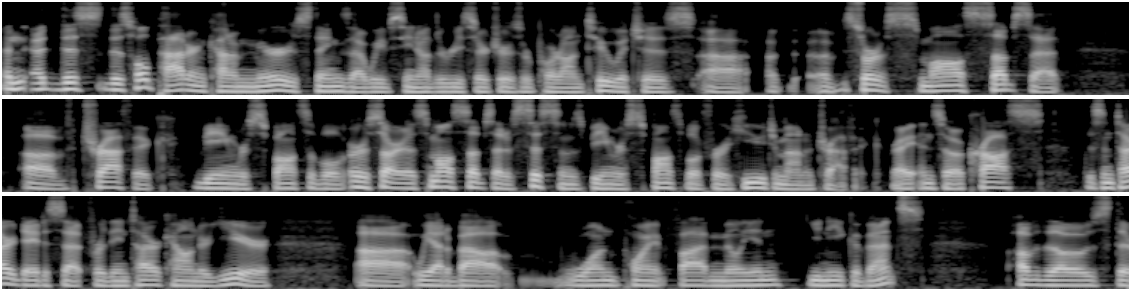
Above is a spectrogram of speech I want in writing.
And uh, this this whole pattern kind of mirrors things that we've seen other researchers report on too, which is uh, a, a sort of small subset of traffic being responsible, or sorry, a small subset of systems being responsible for a huge amount of traffic, right? And so across this entire data set for the entire calendar year, uh, we had about 1.5 million unique events. Of those, they,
